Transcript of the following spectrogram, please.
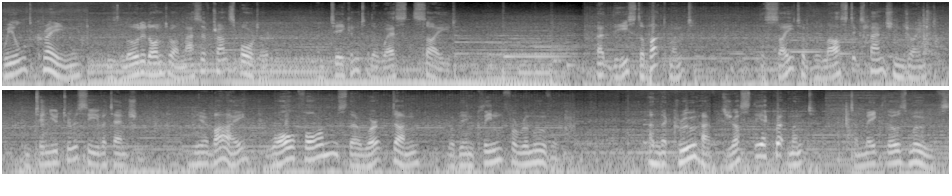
wheeled crane was loaded onto a massive transporter and taken to the west side. At the east abutment, the site of the last expansion joint continued to receive attention. Nearby, wall forms, their work done, were being cleaned for removal. And the crew had just the equipment to make those moves.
